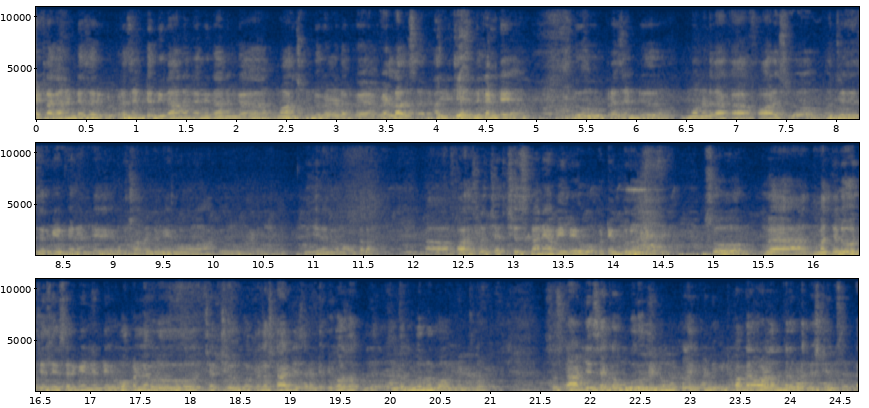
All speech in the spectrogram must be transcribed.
ఎట్లాగానంటే సార్ ఇప్పుడు ప్రజెంట్ నిదానంగా నిదానంగా మార్చుకుంటూ వెళ్ళడం వెళ్ళాలి సార్. ఎందుకంటే ఇప్పుడు ప్రజెంట్ మొన్నటి దాకా ఫారెస్ట్లో వచ్చేసేసరికి ఏంటంటే ఒక చోట అంటే మేము అటు విజయనగరం అవతల ఫారెస్ట్లో చర్చెస్ కానీ అవి లేవు. ఒక టెంపుల్ ఉండేది. సో మధ్యలో వచ్చేసేసరికి ఏంటంటే ఒకళ్ళు ఎవరు చర్చ్ కొత్తగా స్టార్ట్ చేశారు. అంటే బికాస్ ఆఫ్ అంతకుముందున్న గవర్నమెంట్లో సో స్టార్ట్ చేశాక ఊరు రెండు మొక్కలు అంటే ఇటు పక్కన వాళ్ళందరూ కూడా క్రిస్టియన్స్ అంట.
